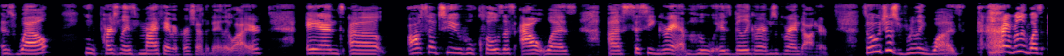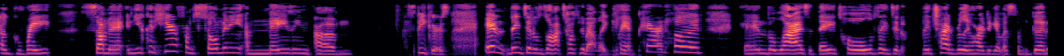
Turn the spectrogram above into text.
as well, who personally is my favorite person at the Daily Wire. And uh, also too who closed us out was uh Cissie Graham, who is Billy Graham's granddaughter. So it just really was it really was a great summit and you could hear from so many amazing um speakers and they did a lot talking about like planned parenthood and the lies that they told they did they tried really hard to give us some good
